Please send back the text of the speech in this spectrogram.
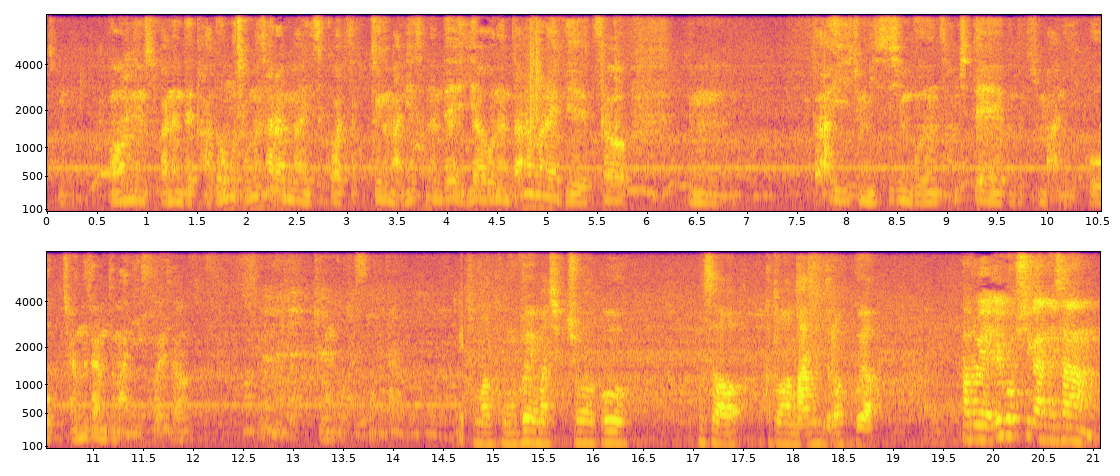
좀 어학연수 가는데 다 너무 젊은 사람만 있을 것 같아서 걱정을 많이 했었는데 이 학원은 다른 학원에 비해서 좀 나이 좀 있으신 분 30대 분들도 좀 많이 있고 젊은 사람도 많이 있고 해서 좀 좋은 것 같습니다. 정말 공부에만 집중하고 해서 그동안 많이 늘었고요. 하루에 7시간 이상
